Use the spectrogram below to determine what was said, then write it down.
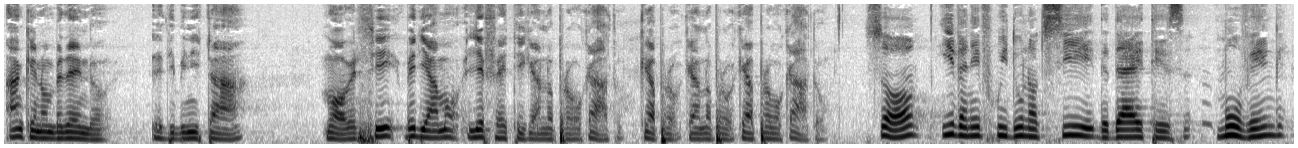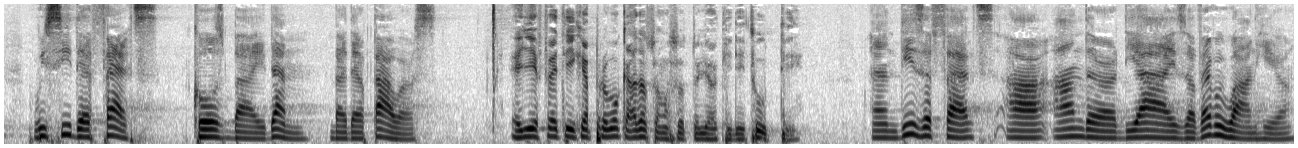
anche non vedendo le divinità muoversi, vediamo gli effetti che hanno provocato, che ha, che hanno che ha provocato. So, even if we do not see the deities moving, we see the effects caused by them, by their powers. E gli effetti che ha provocato sono sotto gli occhi di tutti. And these effects are under the eyes of everyone here.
